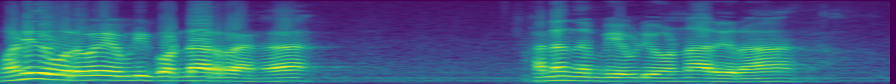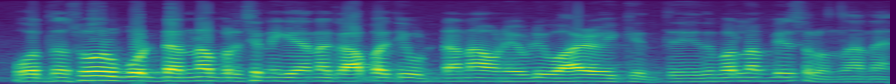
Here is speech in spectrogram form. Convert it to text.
மனித உறவை எப்படி கொண்டாடுறாங்க? அண்ணன் தம்பி எப்படி ஒன்றா இருக்கிறான்? ஒருத்தன் சோறு போட்டான்னா பிரச்சனைக்கு எதனா காப்பாற்றி விட்டானா அவனை எப்படி வாழ வைக்கிறது? இது மாதிரிலாம் பேசுகிறோம் தானே?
